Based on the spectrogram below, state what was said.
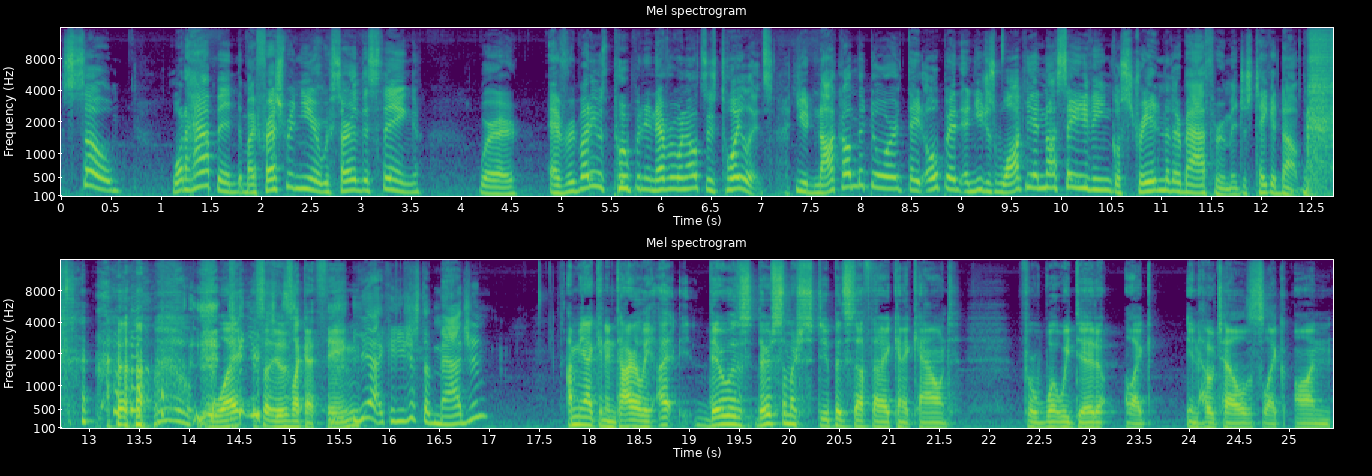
So what happened? My freshman year, we started this thing where everybody was pooping in everyone else's toilets. You'd knock on the door, they'd open, and you just walk in, not say anything, go straight into their bathroom and just take a dump. what? So it was like a thing. yeah, can you just imagine? I mean, I can entirely. I there was there's so much stupid stuff that I can account for what we did, like in hotels, like on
